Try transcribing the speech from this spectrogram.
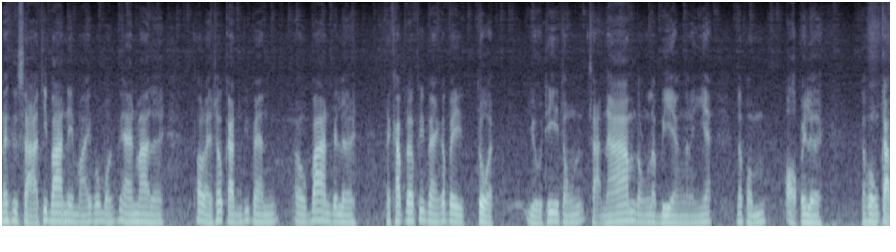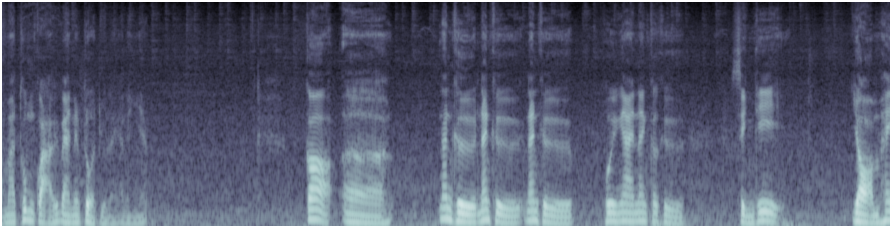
นักศึกษาที่บ้านได้ไหมผมบอกพี่แบรนด์มาเลย เท่าไหร่เท่ากันพี่แบรนด์เอาบ้านไปเลยนะครับ แล้วพี่แบรนด์ก็ไปตรวจอยู่ที่ตรงสระน้ำตรงระเบียงอะไรเงี้ย แล้วผมออกไปเลย แล้วผมกลับมาทุ่มกว่าพี่แบรนด์ยังตรวจอยู่เลยอะไรเงี้ยก็เออนั่นคือนั่นคือนั่นคือพูดง่ายๆนั่นก็คือสิ่งที่ยอมให้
